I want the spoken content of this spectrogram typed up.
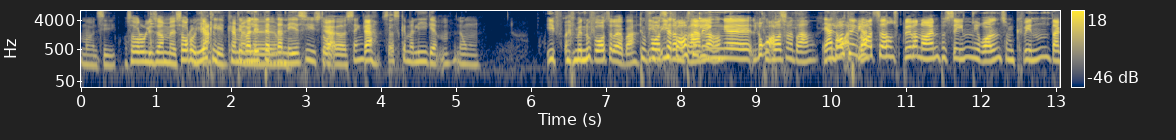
må man sige. Og så var du ligesom, øh, så var du i Virkelig. gang, kan det man, var lidt den øh, der næsehistorie ja. også, ikke? Ja. Så skal man lige igennem nogle... I, men nu fortsætter jeg bare. Du fortsætter I, med i forestillingen øh, Du Lort. fortsætter med drama. Ja, I lort. forestillingen Ja. Lort sad hun splitter nøgen på scenen i rollen som kvinden, der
